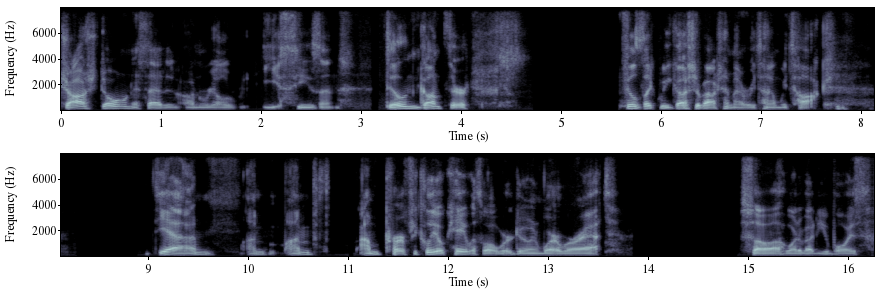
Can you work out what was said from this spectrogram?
Josh Doan has had an unreal season. Dylan Guenther feels like we gush about him every time we talk. Yeah, I'm I'm I'm I'm perfectly okay with what we're doing where we're at. So, uh, what about you boys?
